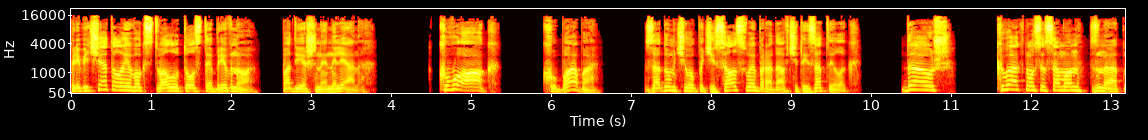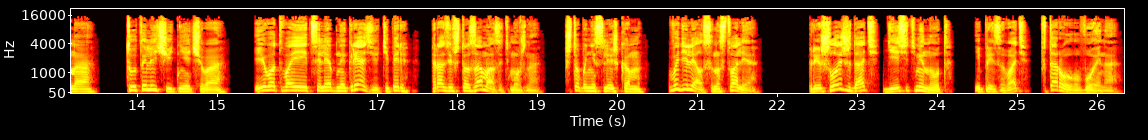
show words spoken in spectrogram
припечатало его к стволу толстое бревно, подвешенное на лианах. «Квак!» Хубаба задумчиво почесал свой бородавчатый затылок. «Да уж, квакнулся сам он знатно. Тут и лечить нечего. Его твоей целебной грязью теперь разве что замазать можно, чтобы не слишком выделялся на стволе. Пришлось ждать 10 минут и призывать второго воина.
